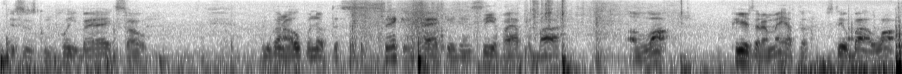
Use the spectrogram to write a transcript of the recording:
This is complete bag, so I'm gonna open up the second package and see if I have to buy a lock. Appears that I may have to still buy a lock.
